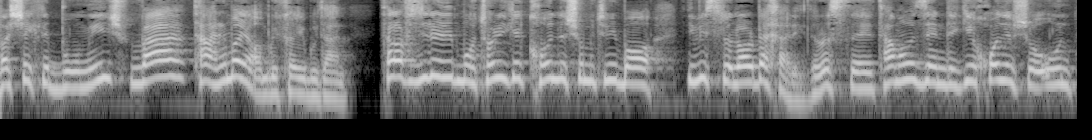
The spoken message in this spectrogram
و شکل بومیش و تحریم آمریکایی بودن. طرف زیر موتوری که کلش رو می‌تونی با 200 دلار بخری. درسته؟ تمام زندگی خودش و اون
